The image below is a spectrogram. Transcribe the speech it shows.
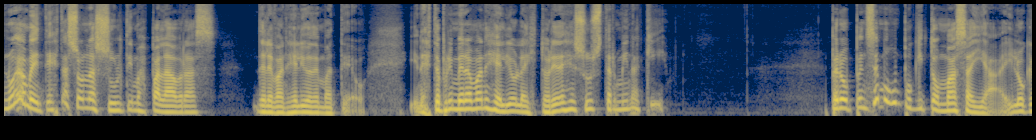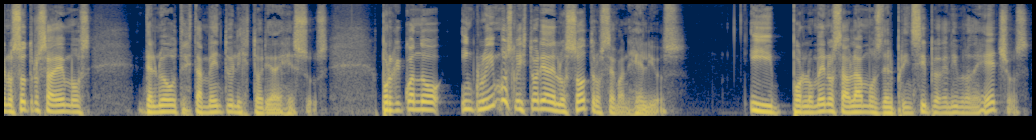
Nuevamente, estas son las últimas palabras del Evangelio de Mateo. Y en este primer Evangelio la historia de Jesús termina aquí. Pero pensemos un poquito más allá y lo que nosotros sabemos del Nuevo Testamento y la historia de Jesús. Porque cuando incluimos la historia de los otros evangelios, y por lo menos hablamos del principio del libro de Hechos,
